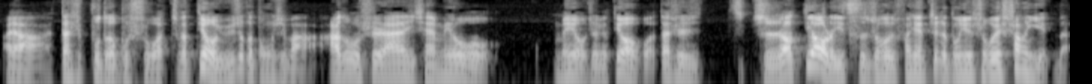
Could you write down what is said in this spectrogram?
哎呀，但是不得不说，这个钓鱼这个东西吧，阿杜虽然以前没有没有这个钓过，但是只要钓了一次之后，就发现这个东西是会上瘾的。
